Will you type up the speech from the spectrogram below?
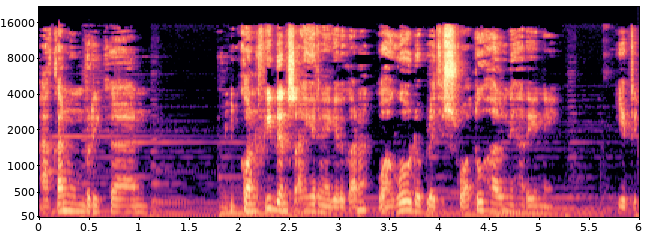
akan memberikan confidence akhirnya gitu. Karena wah gue udah belajar sesuatu hal nih hari ini. Gitu.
